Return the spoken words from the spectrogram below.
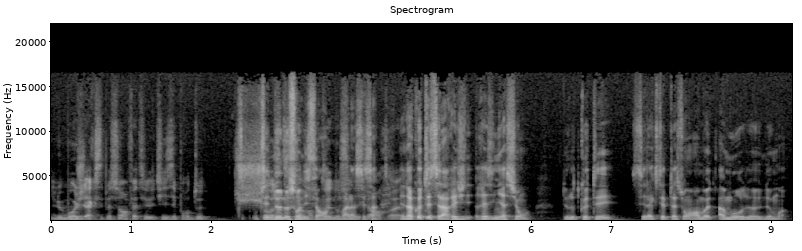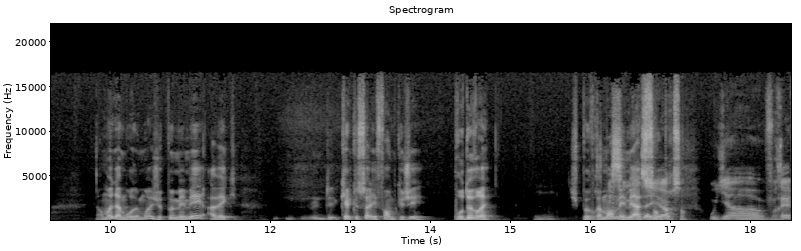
Le mot acceptation, en fait, est utilisé pour deux. C'est deux notions différentes. Voilà, c'est ça. Et d'un côté, c'est la résignation, de l'autre côté, c'est l'acceptation en mode amour de, de moi. Et en mode amour de moi, je peux m'aimer avec, de- quelles que soient les formes que j'ai, pour de vrai. Hmm. Je peux vraiment m'aimer à d'ailleurs, 100%. Où il y a un vrai.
